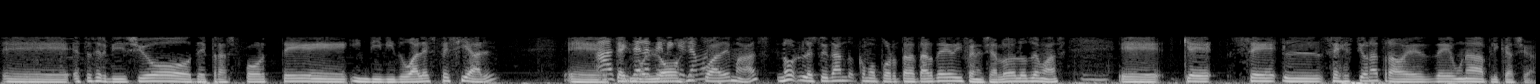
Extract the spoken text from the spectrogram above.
eh, este servicio de transporte individual especial, eh, Ah, tecnológico además, no, le estoy dando como por tratar de diferenciarlo de los demás, eh, que se, gestiona a través de una aplicación.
